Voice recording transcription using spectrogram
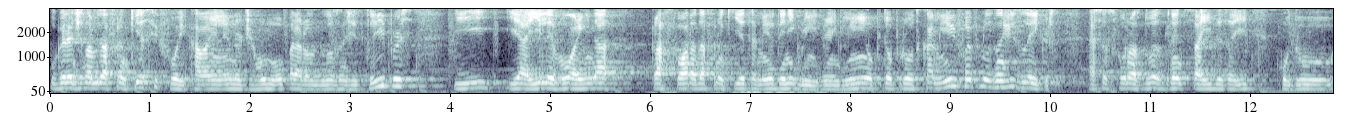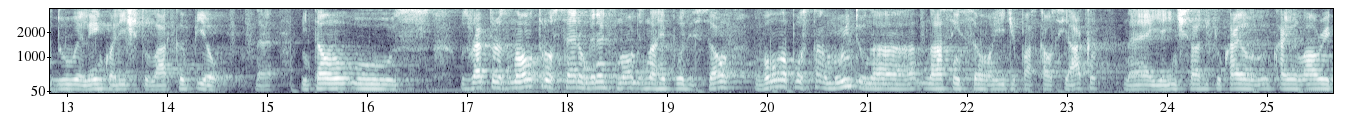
o grande nome da franquia se foi. Kawhi Leonard rumou para os Los Angeles Clippers e, e aí levou ainda para fora da franquia também o Danny Green. O Danny Green optou por outro caminho e foi para os Los Angeles Lakers. Essas foram as duas grandes saídas aí do, do elenco ali titular campeão. Né? Então os, os Raptors não trouxeram grandes nomes na reposição, vão apostar muito na, na ascensão aí de Pascal Siakam, né? E a gente sabe que o Kyle, o Kyle Lowry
